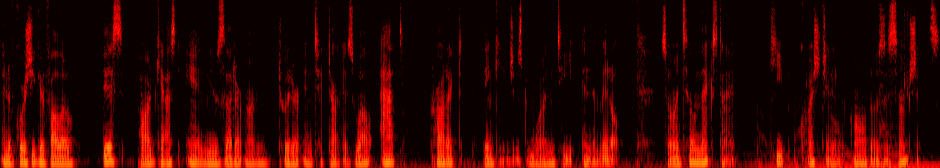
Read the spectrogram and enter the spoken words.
And of course, you can follow this podcast and newsletter on Twitter and TikTok as well at Product Thinking, just one T in the middle. So until next time, keep questioning all those assumptions.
